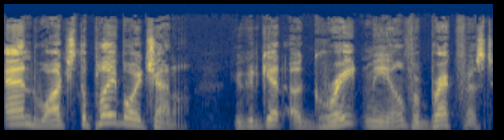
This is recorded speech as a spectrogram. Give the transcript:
and watch the Playboy channel. You could get a great meal for breakfast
